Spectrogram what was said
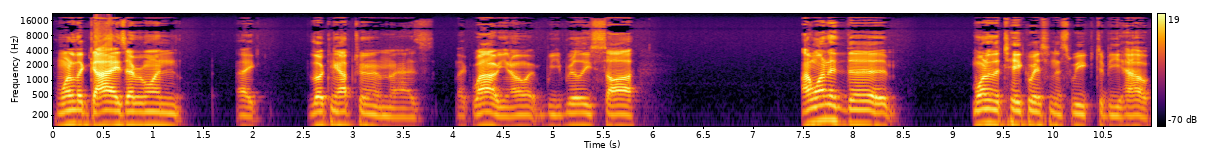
one of the guys everyone like looking up to him as like, wow, you know, we really saw. I wanted the one of the takeaways from this week to be how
